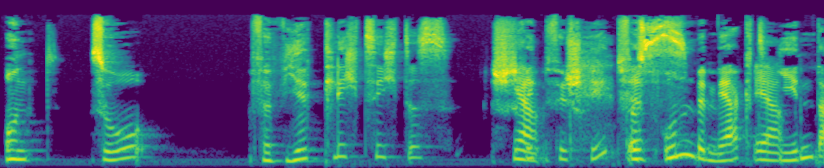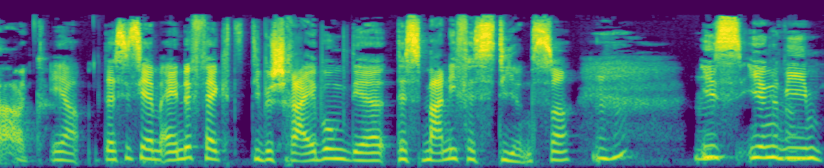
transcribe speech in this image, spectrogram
Und so verwirklicht sich das Schritt ja, für Schritt, fast unbemerkt ja, jeden Tag. Ja, das ist ja im Endeffekt die Beschreibung der, des Manifestierens. Mhm. Mhm. ist irgendwie genau.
